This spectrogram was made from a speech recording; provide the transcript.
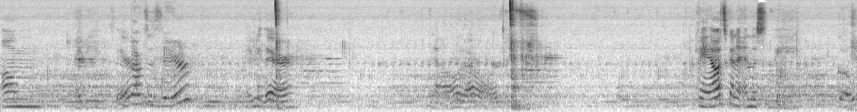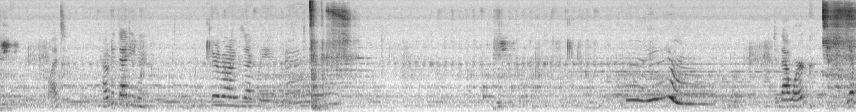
Um, Maybe there? Bounces there? Maybe there. No, that'll work. Okay, now it's gonna endlessly Go. what? How did that even You're not exactly. That work? Yep.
